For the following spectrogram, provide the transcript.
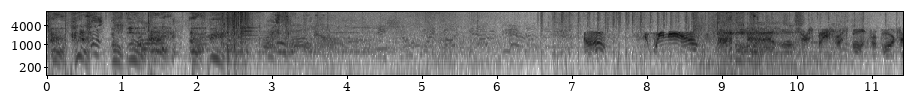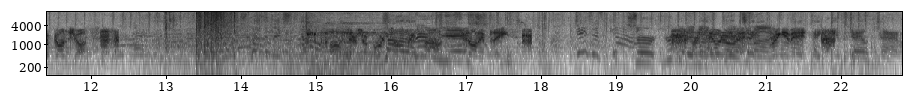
Hello? We need help! All available officers, please respond. Reports of gunshots. Officers, report suspect found. Get on him, please. Sir, you're gonna need to arrest. take. Bring him in. Take you downtown.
